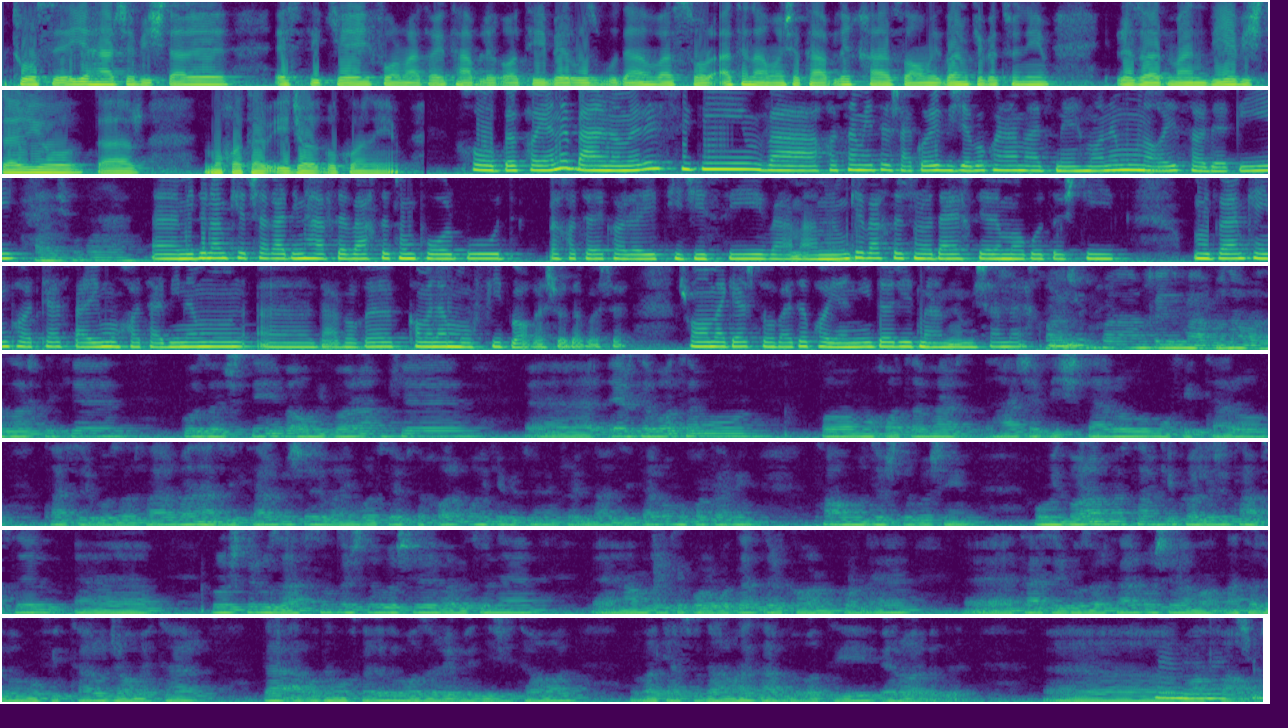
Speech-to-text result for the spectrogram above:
توسعه هرچه بیشتر استیکی فرمت های تبلیغاتی به روز بودن و سرعت نمایش تبلیغ هست و امیدواریم که بتونیم رضایتمندی بیشتری رو در مخاطب ایجاد بکنیم. خب به پایان برنامه رسیدیم و خواستم یه تشکر ویژه بکنم از مهمانمون آقای صادقی. می‌دونم که چقدر این هفته وقتتون پر بود. به خاطر کارهای TGC و ممنون که وقتتون رو در اختیار ما گذاشتید. امیدوارم که این پادکست برای مخاطبینمون در واقع کاملا مفید واقع شده باشه. شما مگر صحبت پایانی دارید ممنون میشم در خواهش می‌کنم. خیلی ممنونم از وقتی که گذاشتیم و امیدوارم که ارتباطمون با مخاطب هر هرچه بیشتر و مفیدتر و تاثیرگذارتر و نزدیکتر بشه و این باعث افتخار ما که بتونیم خیلی نزدیکتر با مخاطبین تعامل داشته باشیم. امیدوارم هستم که کالج تبسل رشد روز افزون داشته باشه و بتونه همونجور که پرقدرت داره کار می‌کنه تاثیرگذارتر باشه و مطالب مفیدتر و جامعتر در ابعاد مختلف بازاریابی دیجیتال و کسب درآمد تبلیغاتی ارائه بده. موفق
